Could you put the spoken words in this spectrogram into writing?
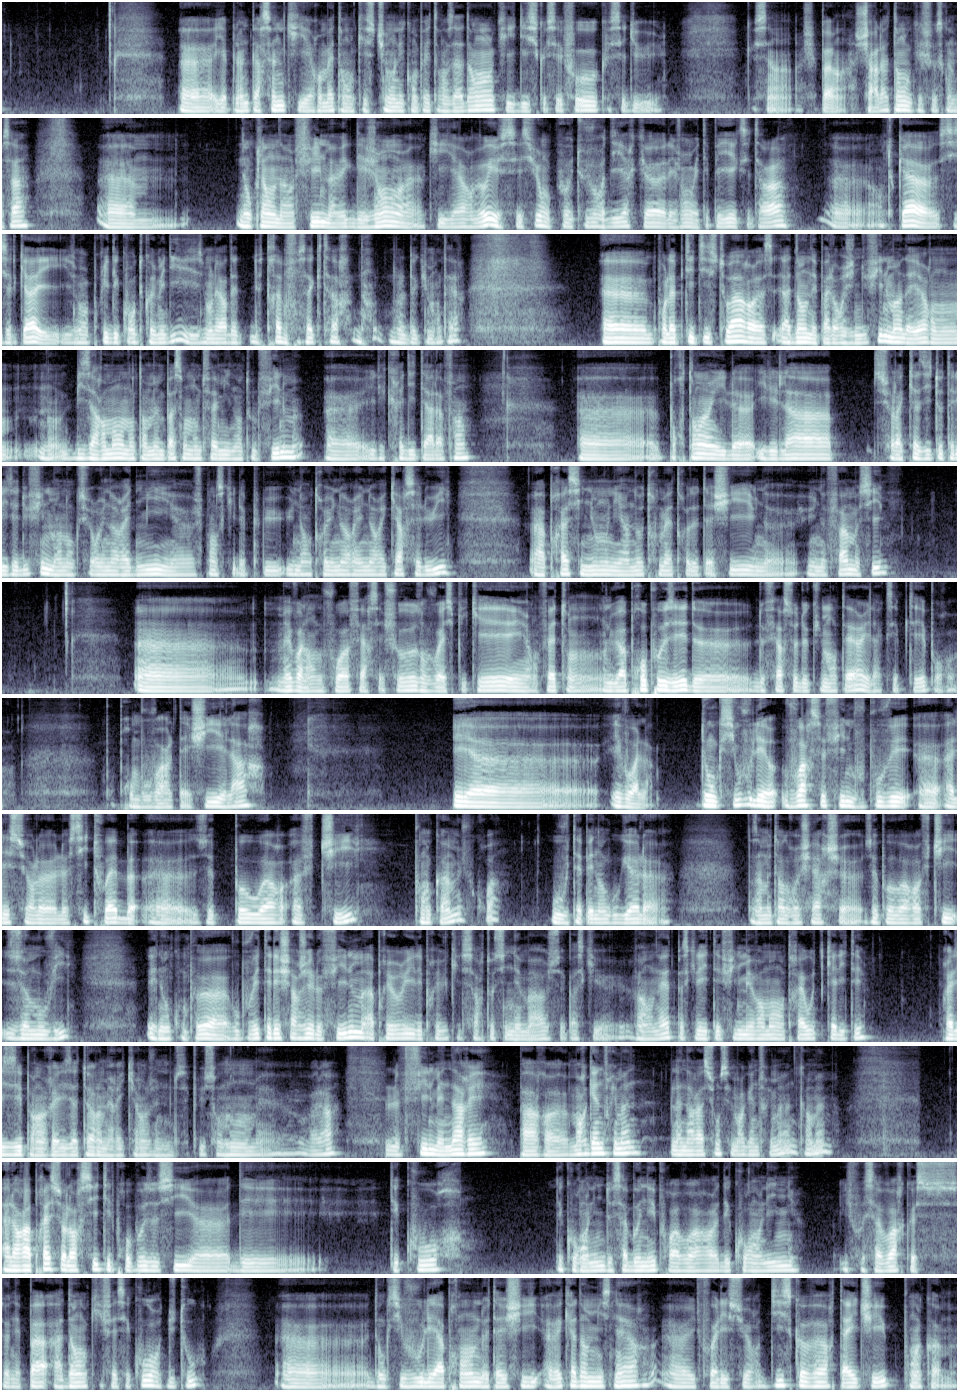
il y a plein de personnes qui remettent en question les compétences d'Adam, qui disent que c'est faux, que c'est du, que c'est un, je sais pas, un charlatan ou quelque chose comme ça. Donc là, on a un film avec des gens euh, qui... Alors oui, c'est sûr, on peut toujours dire que les gens ont été payés, etc. Euh, en tout cas, euh, si c'est le cas, ils ont pris des cours de comédie, ils ont l'air d'être de très bons acteurs dans, le documentaire. pour la petite histoire, Adam n'est pas l'origine du film. Hein. D'ailleurs, bizarrement, on n'entend même pas son nom de famille dans tout le film. il est crédité à la fin. pourtant, il, il, est là sur la quasi-totalité du film. Hein. donc sur une heure et demie, euh, je pense qu'il est plus une entre une heure et une heure et quart, c'est lui. Après, sinon, il y a un autre maître de Tachi, une, une femme aussi. Euh, mais voilà, on le voit faire ces choses, on le voit expliquer, et en fait, on, lui a proposé de, faire ce documentaire, il a accepté pour, promouvoir le tai chi et l'art. Et, euh, et voilà. Donc, si vous voulez voir ce film, vous pouvez euh, aller sur le, site web euh, thepowerofchi.com, je crois, ou vous tapez dans Google, euh, dans un moteur de recherche, The Power of Chi, The Movie. Et donc, on peut, vous pouvez télécharger le film. A priori, il est prévu qu'il sorte au cinéma. Je ne sais pas ce qui va en être, parce qu'il a été filmé vraiment en très haute qualité. Réalisé par un réalisateur américain, je ne sais plus son nom, mais voilà. Le film est narré par Morgan Freeman, la narration, c'est Morgan Freeman quand même. Alors après, sur leur site, ils proposent aussi euh, des, cours, des cours en ligne, de s'abonner pour avoir euh, des cours en ligne. Il faut savoir que ce n'est pas Adam qui fait ses cours du tout. Euh, donc si vous voulez apprendre le tai chi avec Adam Misner, il faut aller sur discovertaichi.com.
